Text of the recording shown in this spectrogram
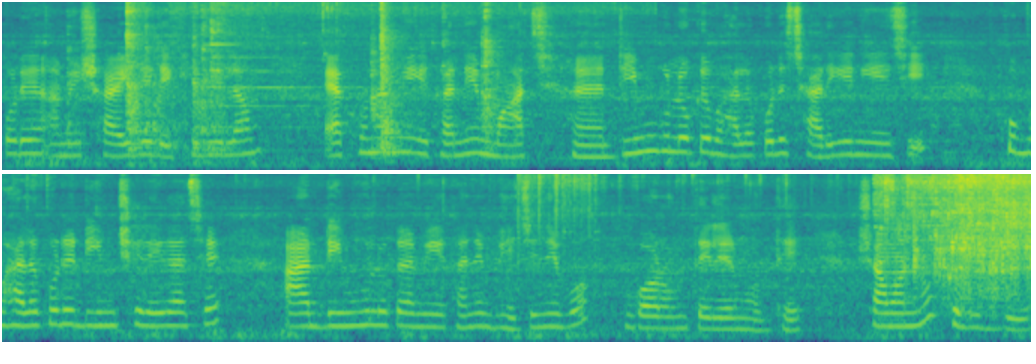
করে আমি সাইডে রেখে দিলাম। এখন আমি এখানে মাছ হ্যাঁ, ডিমগুলোকে ভালো করে ছাড়িয়ে নিয়েছি। খুব ভালো করে ডিম ছেড়ে গেছে। আর ডিমগুলোকে আমি এখানে ভেজে নেব গরম তেলের মধ্যে। সামান্য হলুদ দিয়ে।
